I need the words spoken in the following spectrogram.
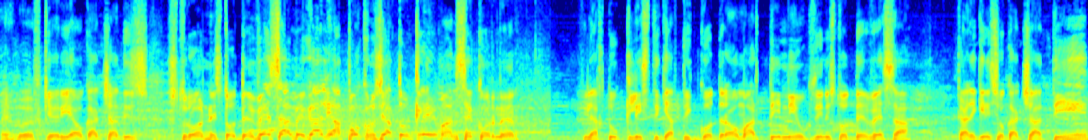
Εδώ ευκαιρία ο Κατσάτης στρώνει στον Τεβέσα. Μεγάλη απόκρουση από τον Κλέιμαν σε κόρνερ. Φυλαχτού κλείστηκε από την κόντρα ο Μαρτίνιου. Δίνει στον Τεβέσα. Κάνει κίνηση ο Κατσατή.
